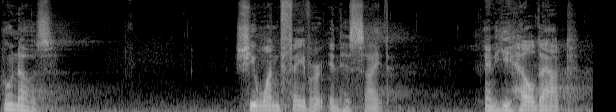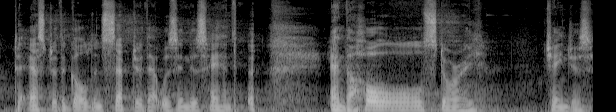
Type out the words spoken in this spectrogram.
who knows? She won favor in his sight. And he held out to Esther the golden scepter that was in his hand. and the whole story changes.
